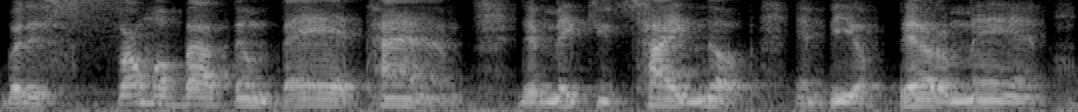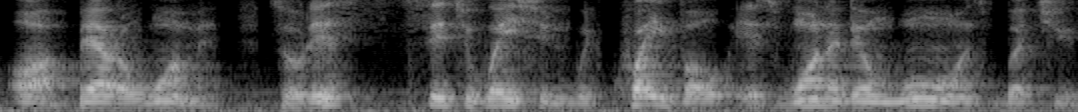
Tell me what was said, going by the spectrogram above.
But it's some about them bad times that make you tighten up and be a better man or a better woman. So this situation with Quavo is one of them ones, but you're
